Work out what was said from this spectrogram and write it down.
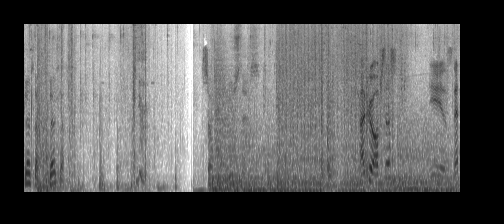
Close left, close left. So, Use this. I crew upstairs. Is that?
